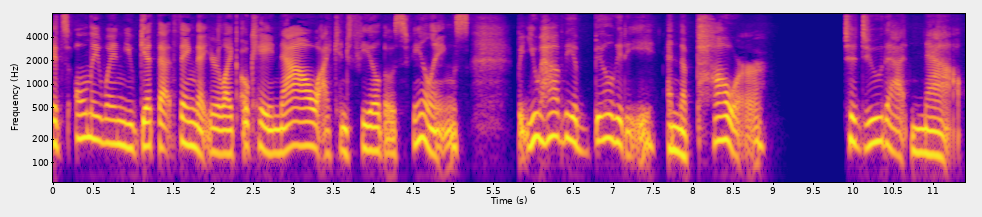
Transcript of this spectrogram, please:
It's only when you get that thing that you're like, okay, now I can feel those feelings. But you have the ability and the power to do that now.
